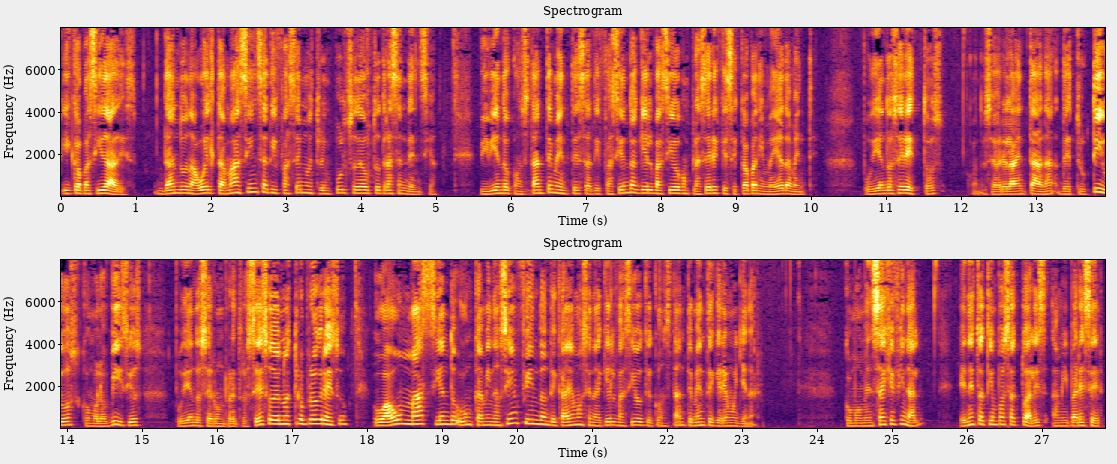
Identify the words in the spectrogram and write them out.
y capacidades, dando una vuelta más sin satisfacer nuestro impulso de autotrascendencia, viviendo constantemente satisfaciendo aquel vacío con placeres que se escapan inmediatamente pudiendo ser estos, cuando se abre la ventana, destructivos como los vicios, pudiendo ser un retroceso de nuestro progreso o aún más siendo un camino sin fin donde caemos en aquel vacío que constantemente queremos llenar. Como mensaje final, en estos tiempos actuales, a mi parecer,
